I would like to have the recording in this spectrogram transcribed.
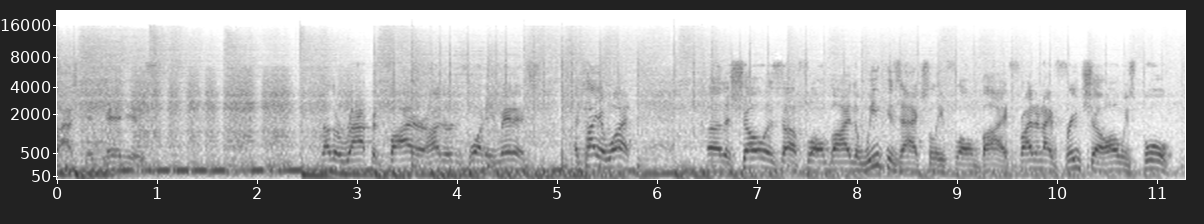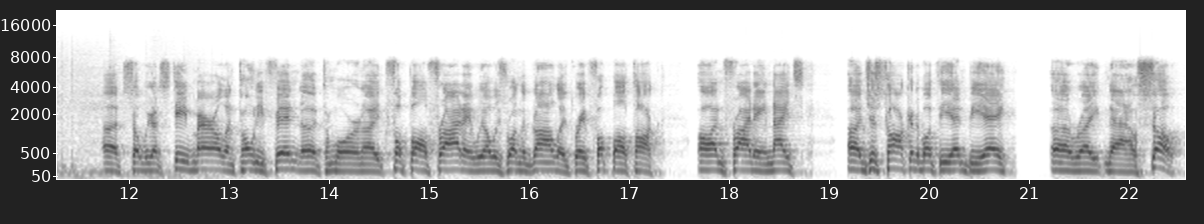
class continues. Another rapid fire, 120 minutes. I tell you what, uh, the show has uh, flown by. The week has actually flown by. Friday Night Freak Show, always cool. Uh, so we got Steve Merrill and Tony Finn uh, tomorrow night. Football Friday. We always run the gauntlet. Great football talk on Friday nights. Uh, just talking about the NBA uh, right now. So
